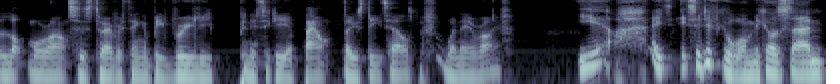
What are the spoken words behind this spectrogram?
a lot more answers to everything and be really panicky about those details when they arrive? Yeah, it's, a difficult one because um,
